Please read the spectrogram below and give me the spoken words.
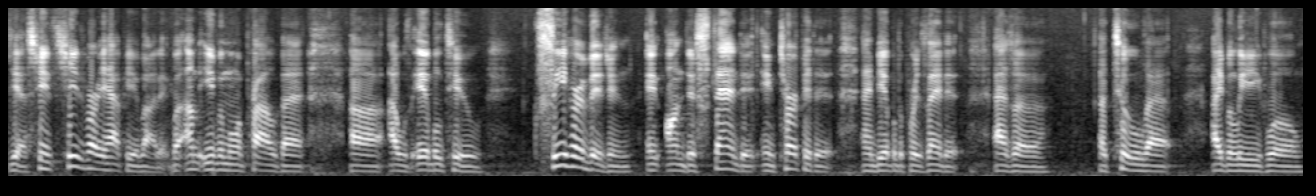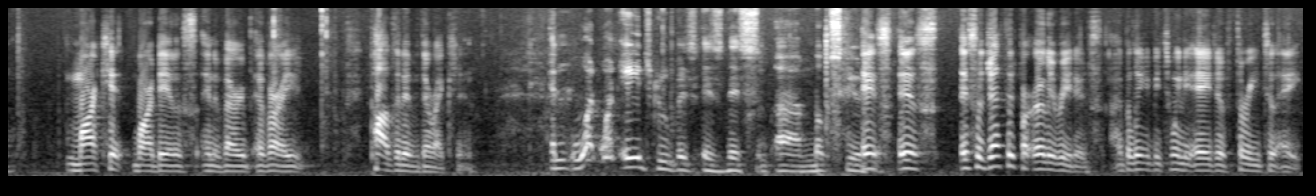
Yes, she's, she's very happy about it, but I'm even more proud that uh, I was able to see her vision and understand it, interpret it, and be able to present it as a, a tool that I believe will market Barbados in a very, a very positive direction. And what, what age group is, is this um, book skewed? It's, it's, it's suggested for early readers, I believe between the age of three to eight.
